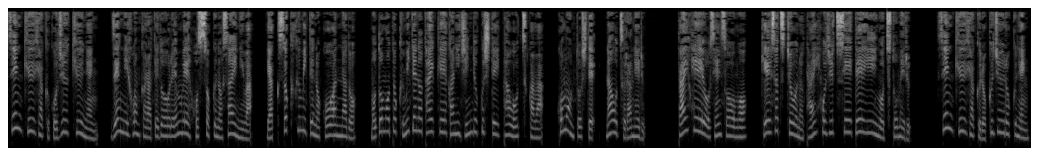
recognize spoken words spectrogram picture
1959年、全日本空手道連盟発足の際には、約束組手の考案など、もともと組手の体系化に尽力していた大塚は、顧問として名を連ねる。太平洋戦争後、警察庁の逮捕術制定委員を務める。1966年、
